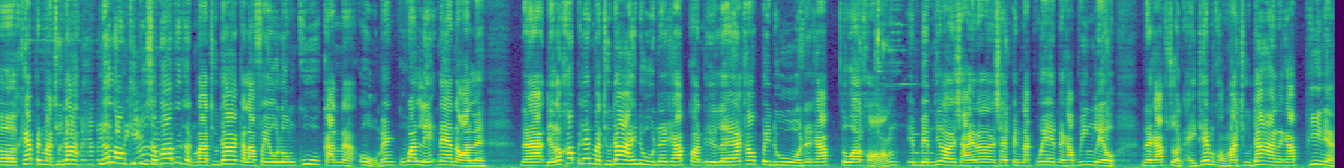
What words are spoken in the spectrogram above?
เออแค่เป็นมาทิวด้าแล้วลองคิดดูสภาพถ้าเกิดมาทิวด้ากับลาฟาเอลลงคู่กันอะโอ้แม่งกูว่าเละแน่นอนเลยนะฮะเดี๋ยวเราเข้าไปเล่นมาทิวด้าให้ดูนะครับ ก่อนอื่นเลยฮะเข้าไปดูนะครับ ตัวของเอ็มเบมที่เราจะใช้นะเราจะใช้เป็นนักเวทนะครับ วิ่งเร็วนะครับ ส่วนไอเทมของมาทิวด้านะครับ พี่เนี่ย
